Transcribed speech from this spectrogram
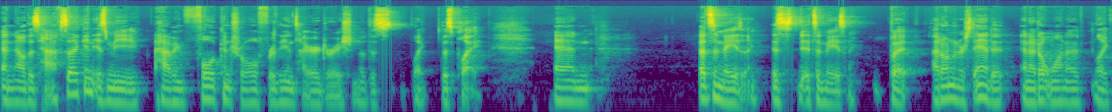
And now this half second is me having full control for the entire duration of this like this play. And that's amazing. It's it's amazing. But i don't understand it and i don't want to like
